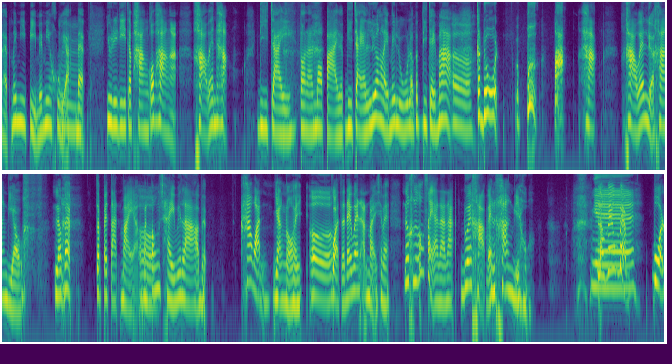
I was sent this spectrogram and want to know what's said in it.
แบบไม่มีปีไม่มีขลุยอะแบบอยู่ดีๆจะพังก็พังอะขาแว่นหัก ดีใจ ตอนนั้นมปลายแบบดีใจเรื่องอะไรไม่รู้แล้วแบบดีใจมากเออกระโดดแบบปึกปักหักขาแว่นเหลือข้างเดียว แล้วแบบจะไปตัดใหม่อะเออมันต้องใช้เวลาแบบห้าวันอย่างน้อย เออ กว่าจะได้แว่นอันใหม่ใช่ไหมแล้วคือต้องใส่อันนั้นอะด้วยขาแว่นข้างเดียวแล้วแม่งแบบปวด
